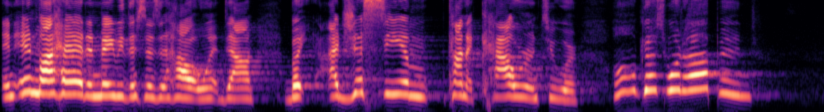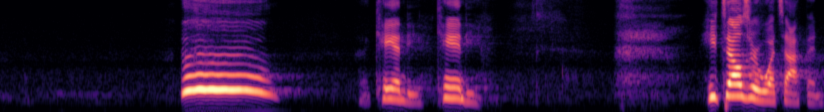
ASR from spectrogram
And in my head, and maybe this isn't how it went down, but I just see him kind of cowering to her. Oh, guess what happened? Ooh. Candy, candy. He tells her what's happened.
